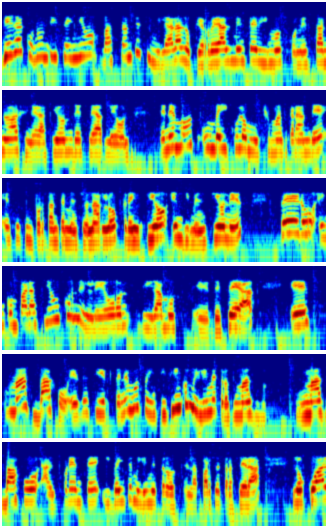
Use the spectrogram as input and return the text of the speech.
llega con un diseño bastante similar a lo que realmente vimos con esta nueva generación de Seat León. Tenemos un vehículo mucho más grande, eso es importante mencionarlo, creció en dimensiones, pero en comparación con el León, digamos, eh, de Seat, es más bajo, es decir, tenemos 25 milímetros más más bajo al frente y 20 milímetros en la parte trasera, lo cual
